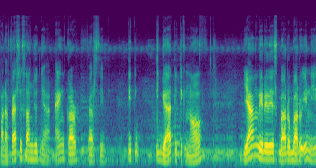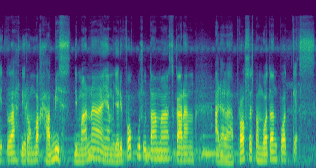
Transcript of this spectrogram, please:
pada versi selanjutnya Anchor versi 3.0 yang dirilis baru-baru ini telah dirombak habis di mana yang menjadi fokus utama sekarang adalah proses pembuatan podcast.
